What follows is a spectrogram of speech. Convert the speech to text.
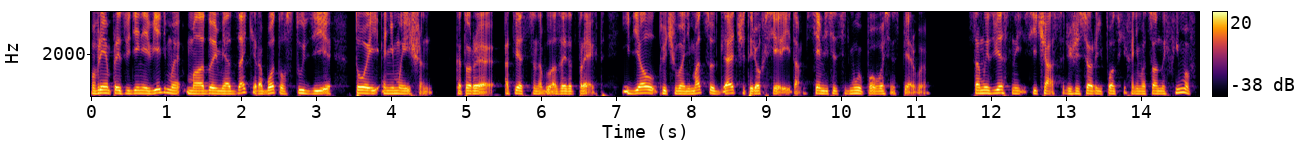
Во время произведения «Ведьмы» молодой Миядзаки работал в студии Toei Animation – которая ответственна была за этот проект, и делал ключевую анимацию для четырех серий, там, 77 по 81. Самый известный сейчас режиссер японских анимационных фильмов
